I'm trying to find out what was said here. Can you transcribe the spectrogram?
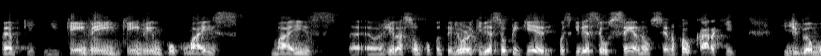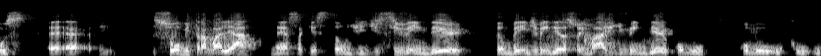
né? Porque quem vem, quem vem um pouco mais, mais é, é, uma geração um pouco anterior, queria ser o Piquet, depois queria ser o Senna. O Senna foi o cara que, que digamos, é, é, soube trabalhar nessa questão de, de se vender também, de vender a sua imagem, de vender como, como o, o,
